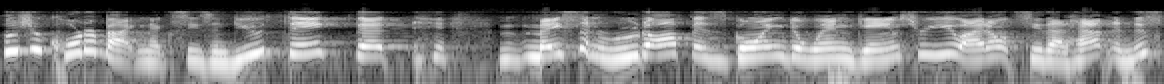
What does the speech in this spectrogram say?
who's your quarterback next season? Do you think that Mason Rudolph is going to win games for you? I don't see that happening. This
